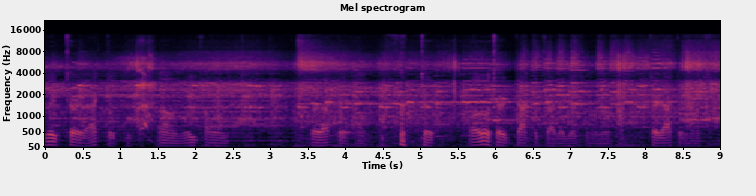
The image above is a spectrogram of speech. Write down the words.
Like pterodactyl. Um, what do you call him? Pterodactyl. Tur oh, a little pterodactyl tribe, I guess. I don't know. Pterodactyl.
